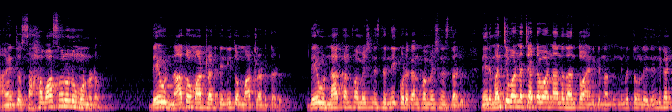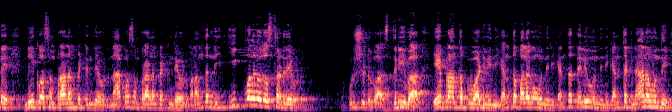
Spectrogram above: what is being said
ఆయనతో సహవాసంలో నువ్వు ఉండడం. దేవుడు నాతో మాట్లాడితే నీతో మాట్లాడతాడు. దేవుడు నాకు కన్ఫర్మేషన్ ఇస్తే నీకు కూడా కన్ఫర్మేషన్ ఇస్తాడు. నేను మంచివాడిన చెడ్డవాడిన అన్న దాంతో ఆయనకి నిమిత్తం లేదు. ఎందుకంటే నీ కోసం ప్రాణం పెట్టిన దేవుడు నా కోసం ప్రాణం పెట్టిన దేవుడు మనందరినీ ఈక్వల్గా చూస్తాడు దేవుడు. పురుషుడువా స్త్రీవా ఏ ప్రాంతపు వాడివి? నీకు ఎంత బలగం ఉంది? నీకు ఎంత తెలివి ఉంది? నీకు ఎంత జ్ఞానం ఉంది?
